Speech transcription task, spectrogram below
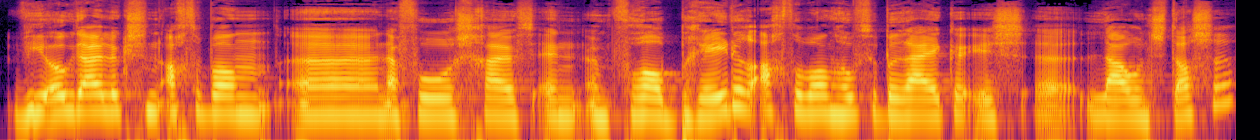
Wie ook duidelijk zijn achterban eh, naar voren schuift en een vooral bredere achterban hoopt te bereiken, is eh Laurens Dassen.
